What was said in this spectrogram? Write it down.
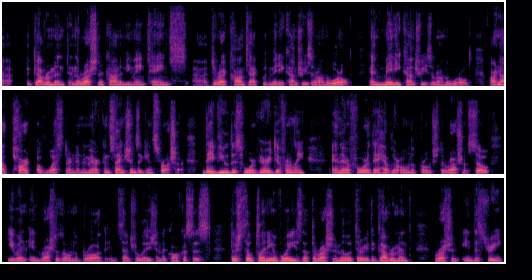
uh, government and the Russian economy maintains uh, direct contact with many countries around the world and many countries around the world are not part of Western and American sanctions against Russia. They view this war very differently, and therefore they have their own approach to Russia. So even in Russia's own abroad, in Central Asia and the Caucasus, there's still plenty of ways that the Russian military, the government, Russian industry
